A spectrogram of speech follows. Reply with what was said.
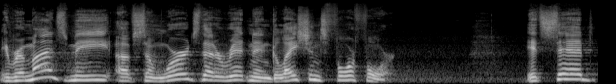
It reminds me of some words that are written in Galatians 4 4. It said,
